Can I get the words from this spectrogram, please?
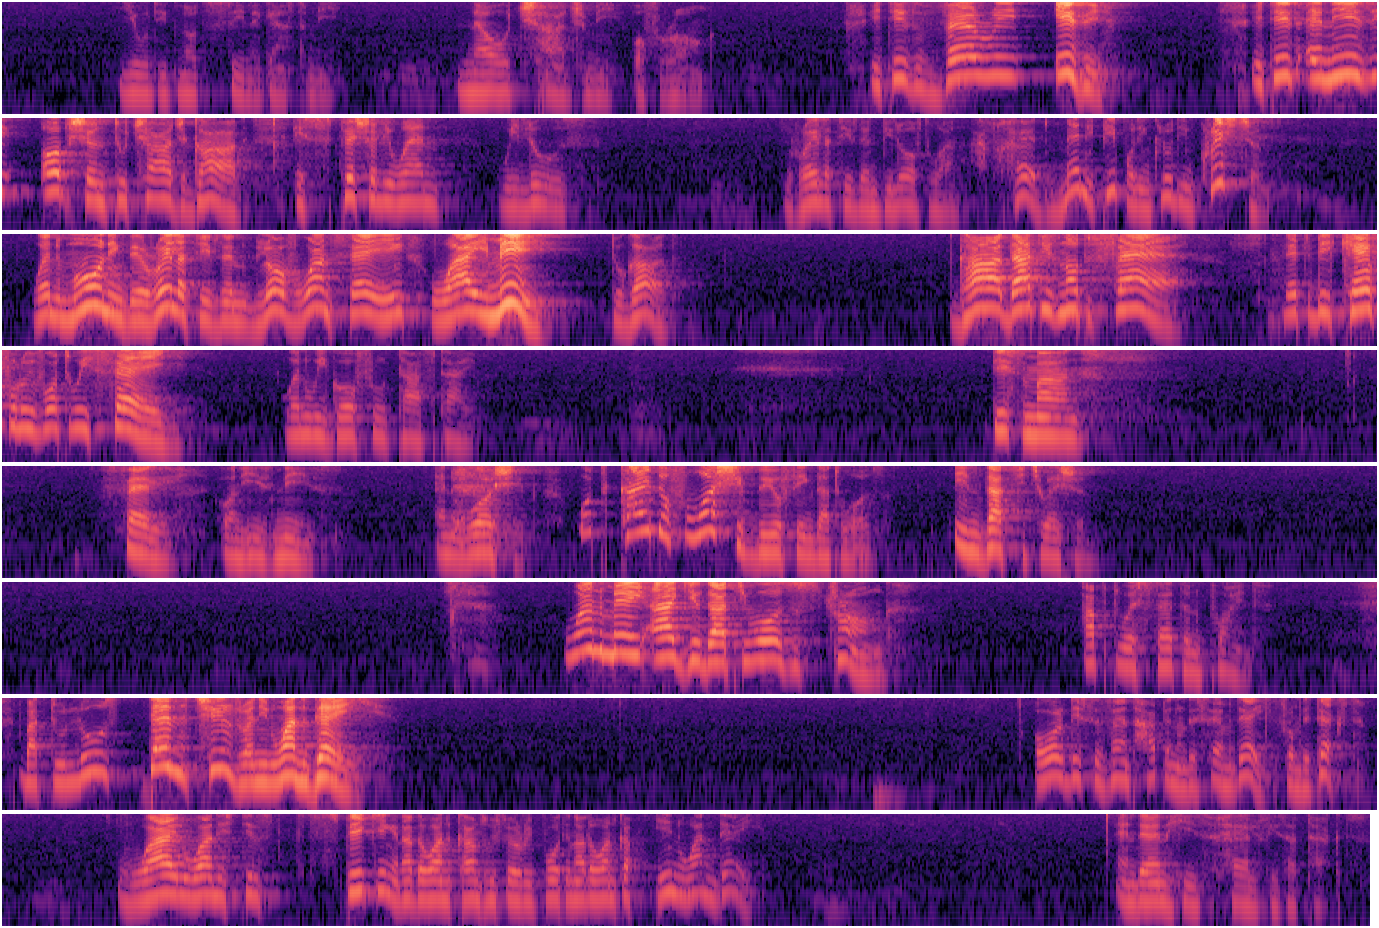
you did not sin against me. Now charge me of wrong. It is very easy. It is an easy option to charge God, especially when we lose relatives and beloved one. I've heard many people, including Christians, when mourning their relatives and loved ones saying, Why me? to God. God, that is not fair. Let's be careful with what we say when we go through tough time. This man fell on his knees and worshiped. What kind of worship do you think that was in that situation? One may argue that he was strong up to a certain point. But to lose 10 children in one day, all this event happened on the same day from the text. While one is still speaking, another one comes with a report, another one comes in one day. And then his health is attacked.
